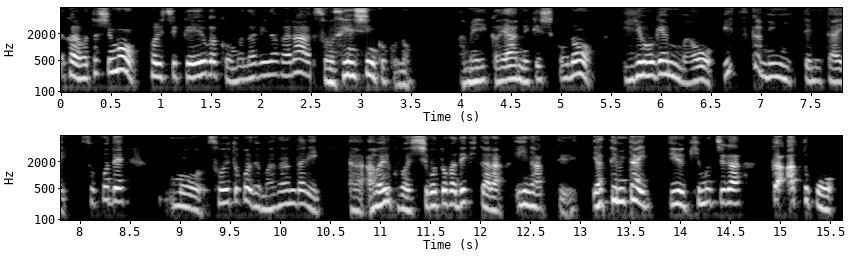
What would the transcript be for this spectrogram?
だから私もホリスティック栄養学を学びながら、その先進国のアメリカやメキシコの医療現場をいつか見に行ってみたい。そこでもうそういうところで学んだり、あわよくば仕事ができたらいいなっていう、やってみたいっていう気持ちがガーッとこ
